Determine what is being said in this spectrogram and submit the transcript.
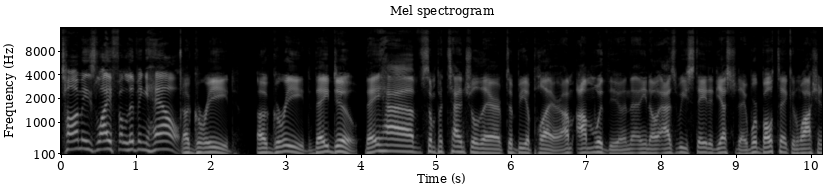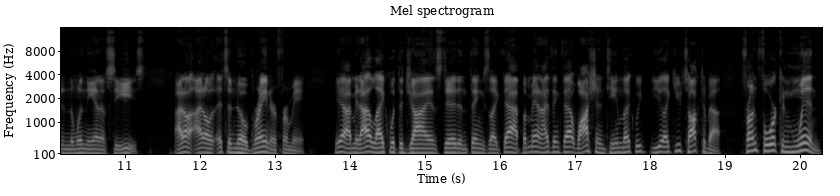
Tommy's life a living hell. Agreed. Agreed. They do. They have some potential there to be a player. I'm I'm with you. And you know, as we stated yesterday, we're both taking Washington to win the NFC East. I don't I don't it's a no-brainer for me. Yeah, I mean, I like what the Giants did and things like that. But man, I think that Washington team like we you like you talked about, front four can win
